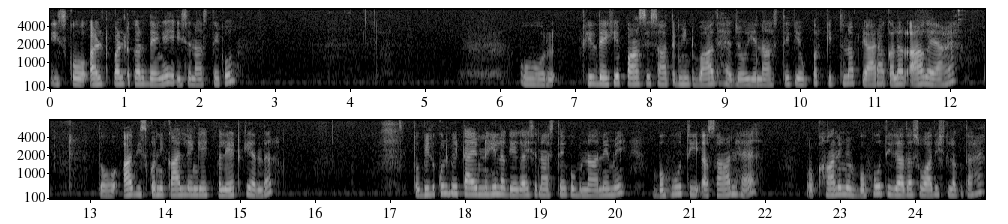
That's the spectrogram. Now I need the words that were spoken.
इसको अल्ट पल्ट कर देंगे इस नाश्ते को। और फिर देखिए पाँच से सात मिनट बाद है जो ये नाश्ते के ऊपर कितना प्यारा कलर आ गया है। तो अब इसको निकाल लेंगे एक प्लेट के अंदर। तो बिल्कुल भी टाइम नहीं लगेगा इस नाश्ते को बनाने में। बहुत ही आसान है और खाने में बहुत ही ज़्यादा स्वादिष्ट लगता है।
